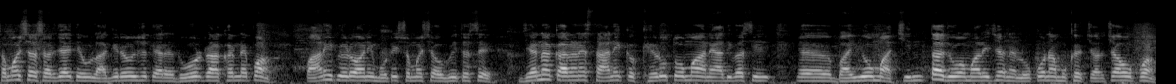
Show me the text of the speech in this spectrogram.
સમસ્યા સર્જાય તેવું લાગી રહ્યું છે, ત્યારે ઢોર રાખરને પણ પાણી પીડવાની મોટી સમસ્યા ઊભી થશે, જેના કારણે સ્થાનિક ખેડૂતોમાં અને આદિવાસી ભાઈઓમાં ચિંતા જોવા મળી છે અને લોકોના મુખે ચર્ચાઓ પણ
